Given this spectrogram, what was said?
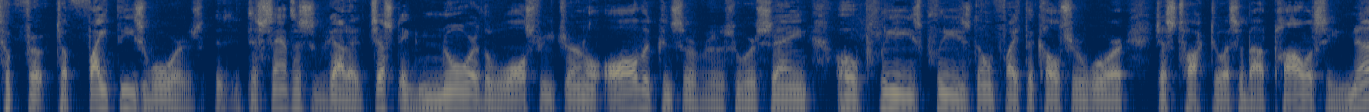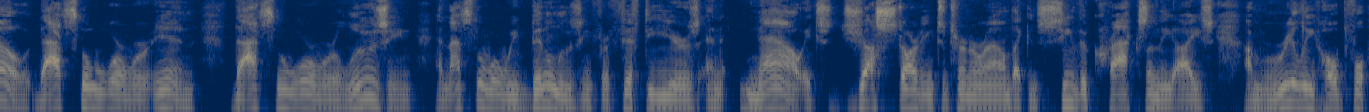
to, for, to fight these wars. DeSantis has got to just ignore the Wall Street Journal, all the conservatives who are saying, oh, please, please don't fight the culture war. Just talk to us about policy. No, that's the war we're in. That's the war we're losing. And that's the war we've been losing for 50 years. And now it's just starting to turn around. I can see the cracks in the ice. I'm really hopeful.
